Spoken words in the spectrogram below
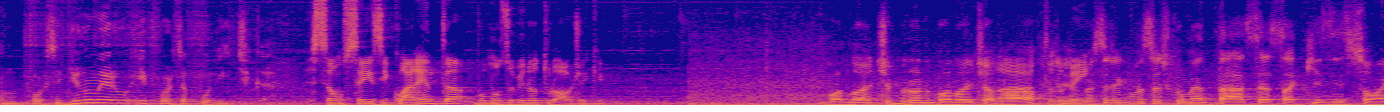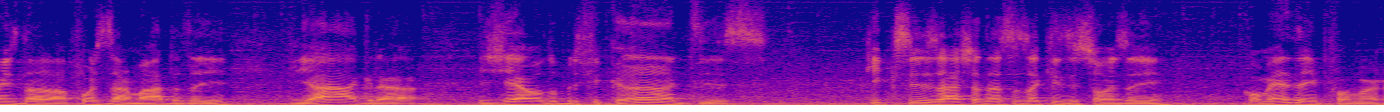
com força de número e força política. São 6h40, vamos ouvir outro áudio aqui. Boa noite, Bruno. Boa noite, Olá, tudo bem? Eu gostaria que vocês comentassem essas aquisições das Forças Armadas aí. Viagra, gel lubrificantes. O que, que vocês acham dessas aquisições aí? Comentem aí, por favor.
